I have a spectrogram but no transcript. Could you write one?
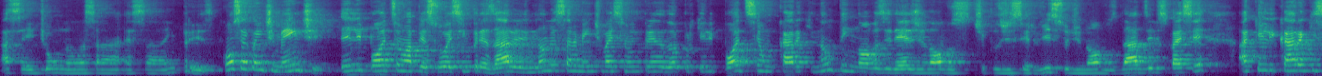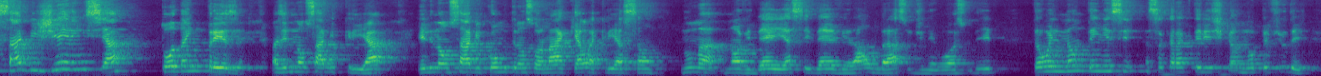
aceite ou não essa, essa empresa. Consequentemente, ele pode ser uma pessoa, esse empresário, ele não necessariamente vai ser um empreendedor, porque ele pode ser um cara que não tem novas ideias de novos tipos de serviço, de novos dados, ele vai ser aquele cara que sabe gerenciar toda a empresa, mas ele não sabe criar, ele não sabe como transformar aquela criação numa nova ideia e essa ideia virar um braço de negócio dele. Então ele não tem esse, essa característica no perfil dele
